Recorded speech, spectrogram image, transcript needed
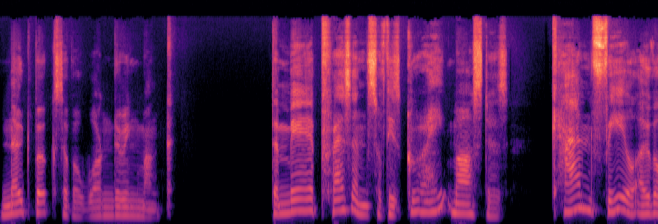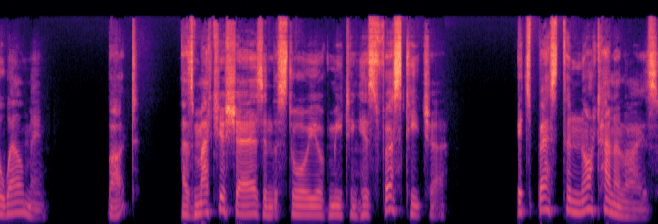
Notebooks of a Wandering Monk. The mere presence of these great masters can feel overwhelming, but as Matthieu shares in the story of meeting his first teacher, it's best to not analyze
